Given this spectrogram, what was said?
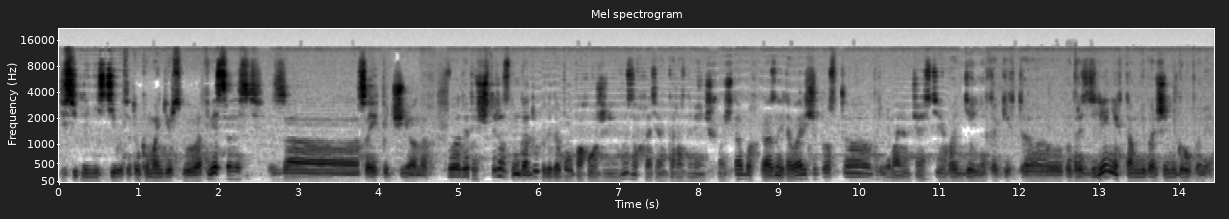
действительно нести вот эту командирскую ответственность, ответственность своих подчиненных. В 2014 году, когда был похожий вызов, хотя в гораздо меньших масштабах, разные товарищи просто принимали участие в отдельных каких-то подразделениях, там небольшими группами.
